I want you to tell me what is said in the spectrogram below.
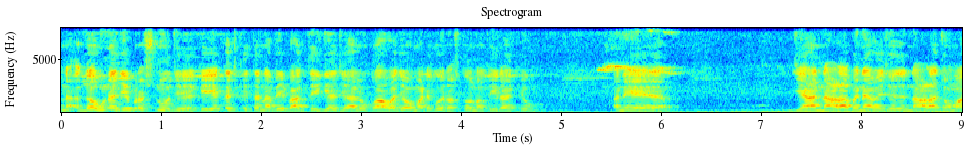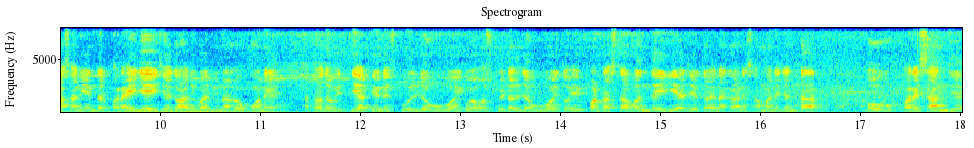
અને અગાઉના જે પ્રશ્નો છે કે એક જ ખેતરના બે ભાગ થઈ ગયા છે, આ લોકો આવવા જવા માટે કોઈ રસ્તો નથી રાખ્યો. અને જ્યાં નાળા બનાવે છે, નાળા ચોમાસાની અંદર ભરાઈ જાય છે, તો આજુબાજુના લોકોને અથવા તો વિદ્યાર્થીઓને સ્કૂલ જવું હોય, કોઈ હોસ્પિટલ જવું હોય, તો એ પણ રસ્તા બંધ થઈ ગયા છે. તો એના કારણે સામાન્ય જનતા બહુ પરેશાન છે.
